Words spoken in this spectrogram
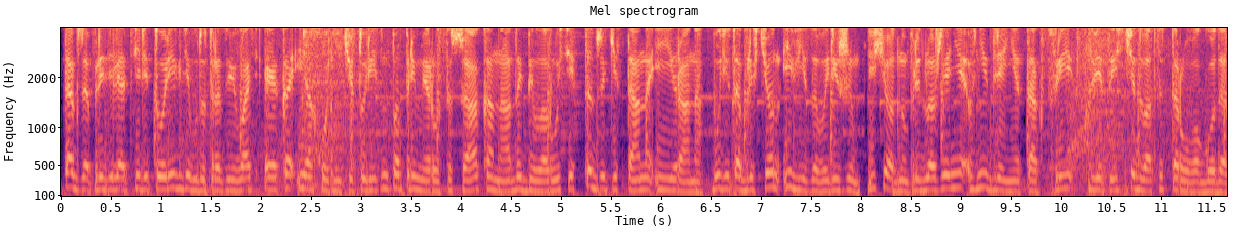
Также определят территории, где будут развивать эко- и охотничий туризм, по примеру США, Канады, Беларуси, Таджикистана и Ирана. Будет облегчен и визовый режим. Еще одно предложение – внедрение такс-фри с 2022 года.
